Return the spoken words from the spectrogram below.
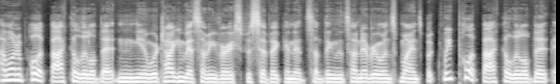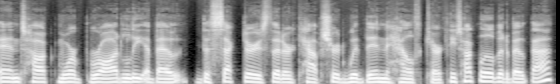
I want to pull it back a little bit. And, you know, we're talking about something very specific and it's something that's on everyone's minds. But can we pull it back a little bit and talk more broadly about the sectors that are captured within healthcare? Can you talk a little bit about that?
